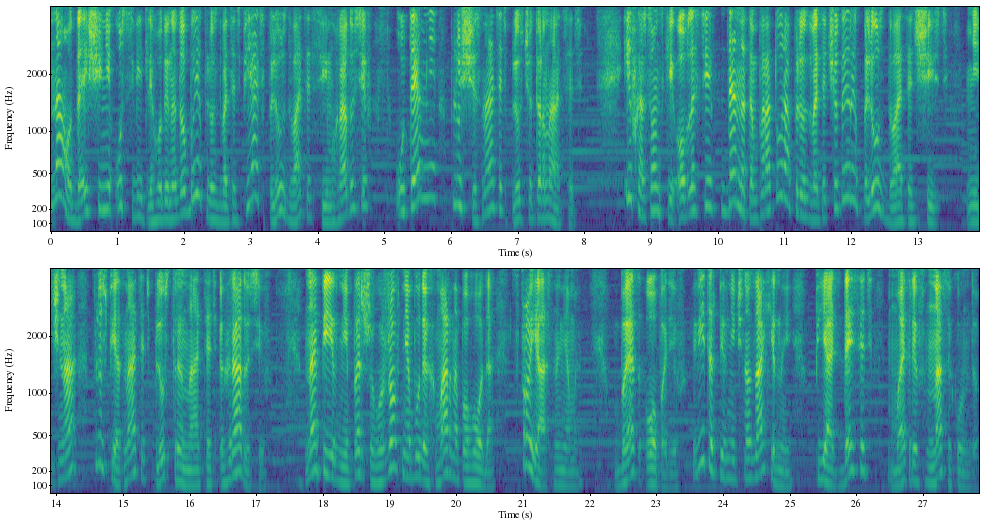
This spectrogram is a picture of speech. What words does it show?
На Одещині у світлі години доби плюс 25 плюс 27 градусів, у темні плюс 16 плюс 14. І в Херсонській області денна температура плюс 24 плюс 26 нічна плюс 15 плюс 13 градусів. На півдні 1 жовтня буде хмарна погода з проясненнями, без опадів. Вітер північно-західний 5-10 метрів на секунду.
